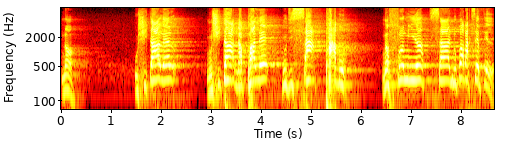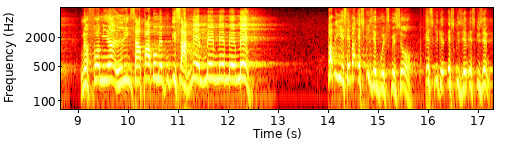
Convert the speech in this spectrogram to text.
non. Ou chita avec nous chita, n'a parlé, nous dit ça, pas bon. Dans famille, ça, nous pas accepter. Dans famille, ligne, ça, pas bon, mais pour qui ça? Mais, mais, mais, mais, mais. Pas oublier, c'est pas, excusez-moi pour l'expression. Excusez, excusez, excusez.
